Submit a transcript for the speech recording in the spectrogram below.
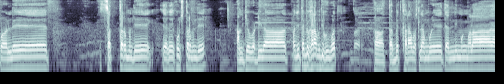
पहिले सत्तरमध्ये एक एकोणसत्तरमध्ये आमचे वडील माझी तब्येत खराब होती खूपच. तब्येत खराब असल्यामुळे त्यांनी मग मला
